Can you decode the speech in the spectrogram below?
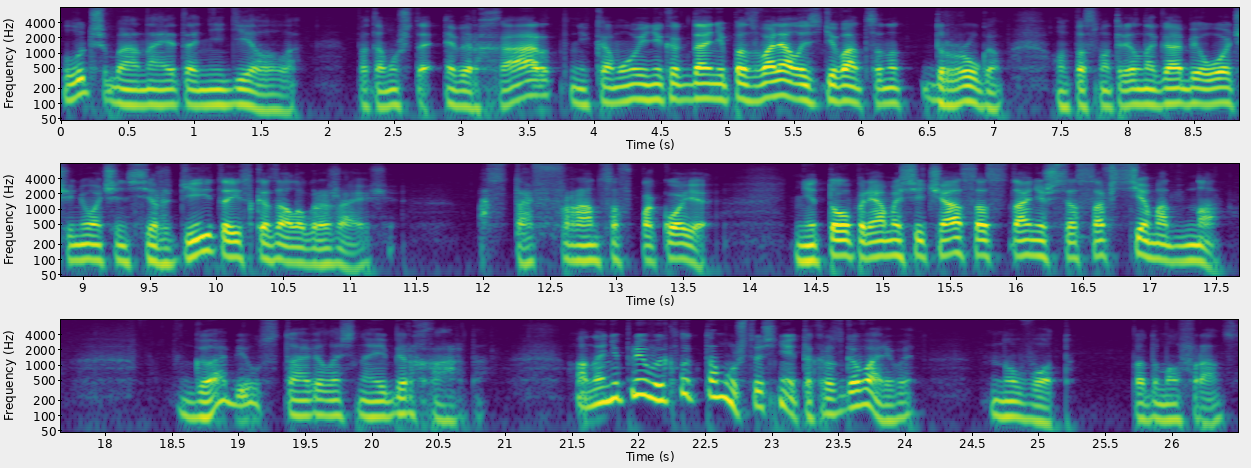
Лучше бы она это не делала, потому что Эберхард никому и никогда не позволял издеваться над другом. Он посмотрел на Габи очень-очень сердито и сказал угрожающе. — Оставь Франца в покое. Не то прямо сейчас останешься совсем одна. Габи уставилась на Эберхарда. Она не привыкла к тому, что с ней так разговаривает. Ну вот, подумал Франц,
